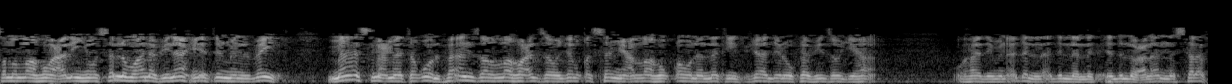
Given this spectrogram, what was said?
صلى الله عليه وسلم وأنا في ناحية من البيت. ما أسمع ما تقول. فأنزل الله عز وجل قد سمع الله قولا التي تجادلك في زوجها. وهذه من أدل الأدلة التي تدل على أن السلف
